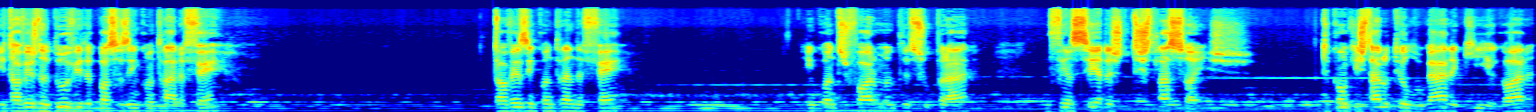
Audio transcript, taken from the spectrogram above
E talvez na dúvida possas encontrar a fé. Talvez encontrando a fé, encontres forma de superar, de vencer as distrações, de conquistar o teu lugar aqui e agora,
